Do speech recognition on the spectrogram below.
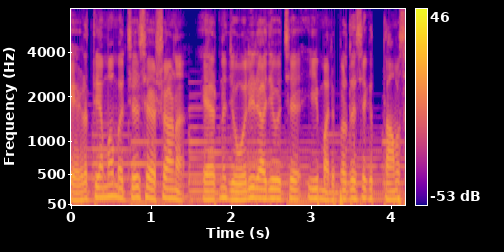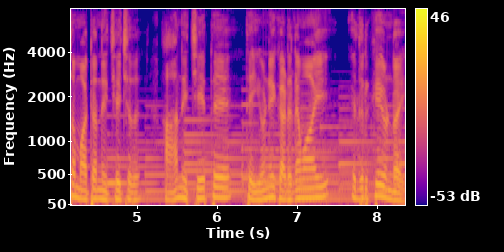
ഏഴത്തിയമ്മ വെച്ച ശേഷമാണ് ഏട്ടന് ജോലി രാജിവെച്ച് ഈ മലമ്പ്രദേശത്തേക്ക് താമസം മാറ്റാൻ നിശ്ചയിച്ചത്. ആ നിശ്ചയത്തെ തെയ്യണി കഠിനമായി എതിർക്കുകയുണ്ടായി.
